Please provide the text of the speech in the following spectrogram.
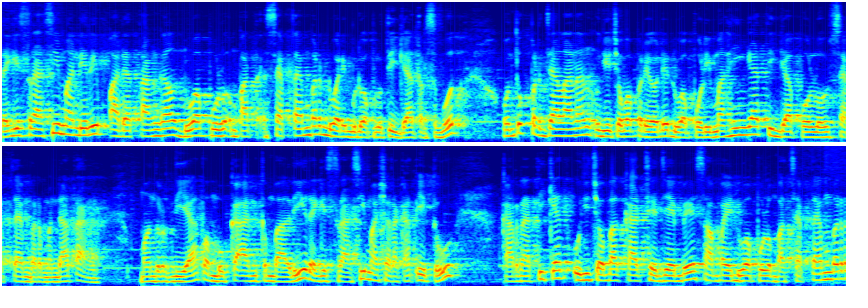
registrasi mandiri pada tanggal 24 September 2023 tersebut untuk perjalanan uji coba periode 25 hingga 30 September mendatang. Menurut dia, pembukaan kembali registrasi masyarakat itu karena tiket uji coba KCJB sampai 24 September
